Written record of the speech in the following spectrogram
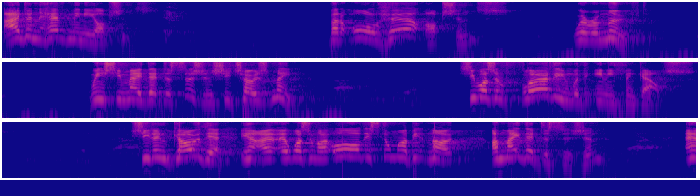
I didn't have many options. But all her options were removed. When she made that decision, she chose me. She wasn't flirting with anything else. She didn't go there. You know, it wasn't like, oh, there still might be. No, I made that decision and,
